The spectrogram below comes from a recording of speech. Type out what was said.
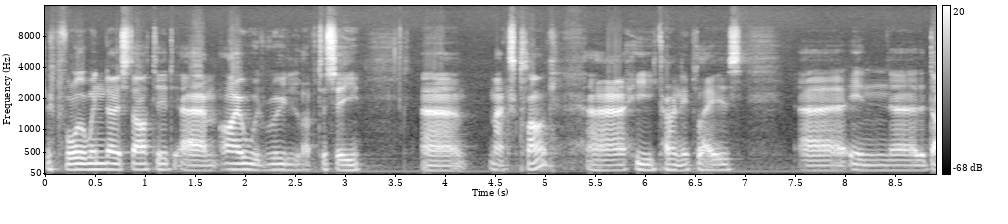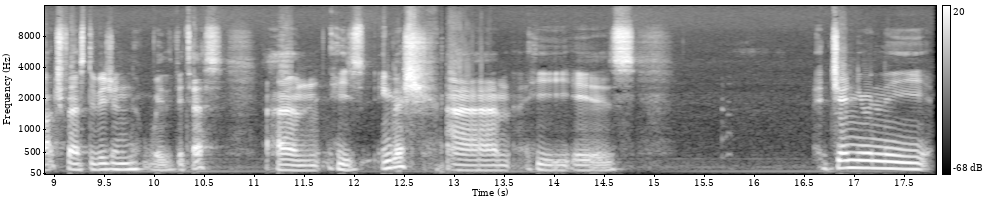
just before the window started. Um, I would really love to see uh, Max Clark. Uh, he currently plays uh, in uh, the Dutch First Division with Vitesse. Um, he's English. Um, he is genuinely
